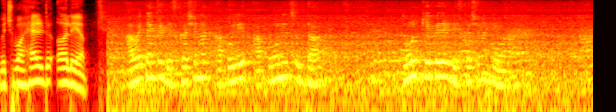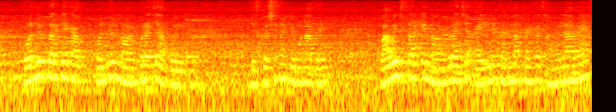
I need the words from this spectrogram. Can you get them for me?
which were held earlier. हांवें तांकां डिस्कशनाक आपोवली आपोवनी सुद्दां दोन खेपे ते डिस्कशनाक येवंक ना पंदरा तारखेक पंदरा नोव्हेंबराचे आपोयले डिस्कशनाक येवंक ना बावीस तारखे नोव्हेंबराचे आयिल्ले तेन्ना तांकां सांगलें हांवें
